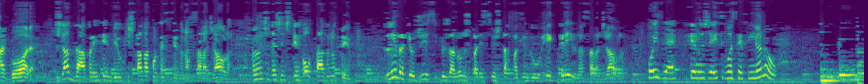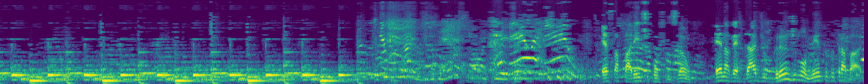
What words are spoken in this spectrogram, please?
Agora, já dá para entender o que estava acontecendo na sala de aula antes da gente ter voltado no tempo. Lembra que eu disse que os alunos pareciam estar fazendo recreio na sala de aula? Pois é, pelo jeito você se enganou. Essa aparente confusão é, na verdade, o grande momento do trabalho.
